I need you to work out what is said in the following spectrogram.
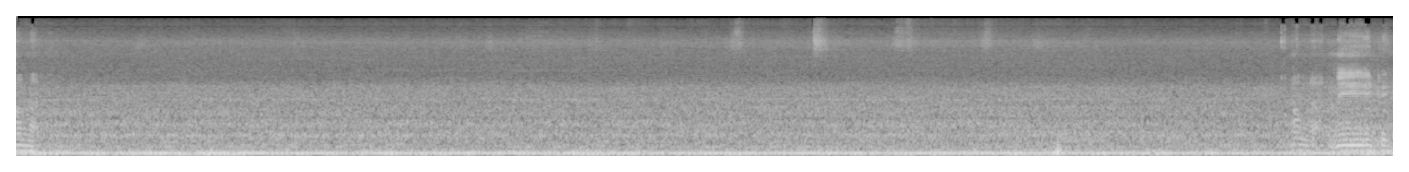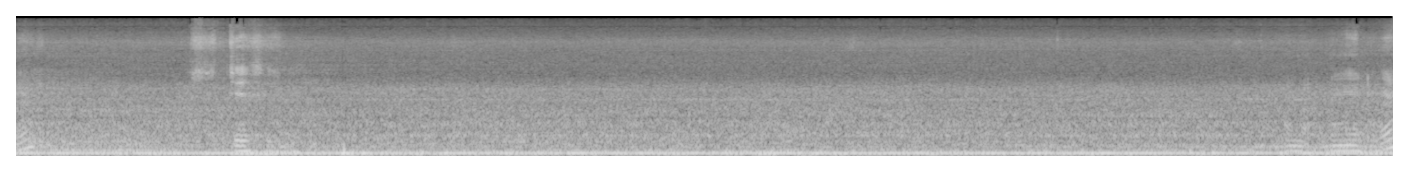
అలా. అలా నీట్గా చేసేయండి అలా నీట్గా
